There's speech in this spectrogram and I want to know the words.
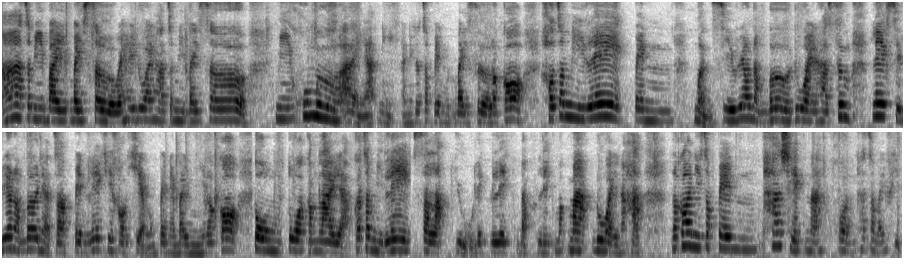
อ่าจะมีใบใบเซอร์ไว้ให้ด้วยนะคะจะมีใบเซอร์ มีคู่มืออะไรเงี้ยนี่ อันนี้ก็จะเป็นใบเซอร์แล้วก็เขาจะมีเลขเป็นเหมือน serial number ด้วยนะคะซึ่งเลข serial number เนี่ยจะเป็นเลขที่เขาเขียนลงไปในใบนี้ แล้วก็ตรงตัวกำไรอะก็จะมีเลขสลักอยู่เล็กๆ แบบเล็กมาก ๆด้วยนะคะ แล้วก็อันนี้จะเป็นผ้าเช็ดนะทุกคนถ้าจะไม่ผิด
